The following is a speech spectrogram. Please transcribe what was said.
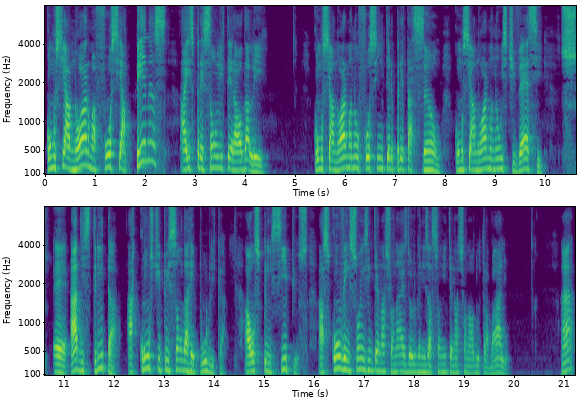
como se a norma fosse apenas a expressão literal da lei. Como se a norma não fosse interpretação, como se a norma não estivesse é, adstrita à Constituição da República, aos princípios, às convenções internacionais da Organização Internacional do Trabalho. Ah,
